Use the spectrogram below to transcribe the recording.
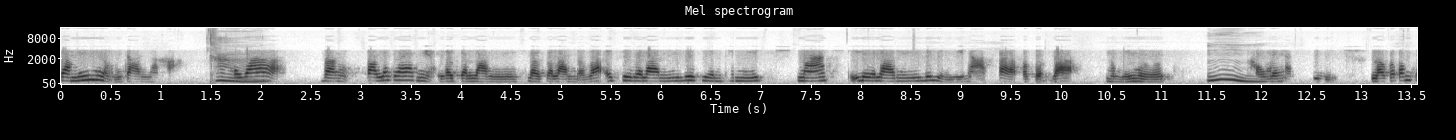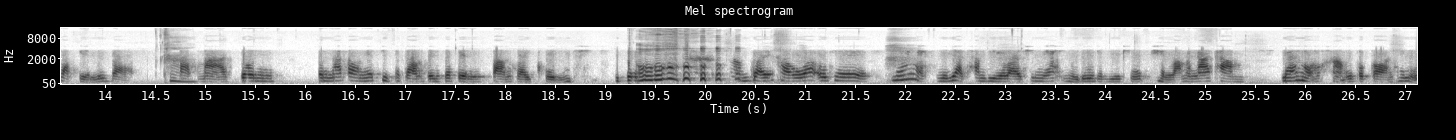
จะไม่เหมือนกันนะคะค่ะเพราะว่า บางตอนแรกๆเนี่ย เราจะรันเราจะรันแบบว่าไอ้ยคือเวลานี้ลูกเรียนคณิตนะเวลานี้ลูกอย่างนี้นะแต่ปรากฏว่ามันไม่ work อืมเขาไม่ happy เราก็ต้องปรับเปลี่ยนรูปแบบค่ะปรับมาจนจนณตอนนี้กิจกรรมเป็นจะเป็นตามใจคุณโอ้ตามใจเขาว่าโอเคแม่หนูอยากทำ DIY ชิ้นเนี้ยหนูดูจาก YouTube เห็นแล้วมันน่าทำแม่หาหาอุปกรณ์ให้หนู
